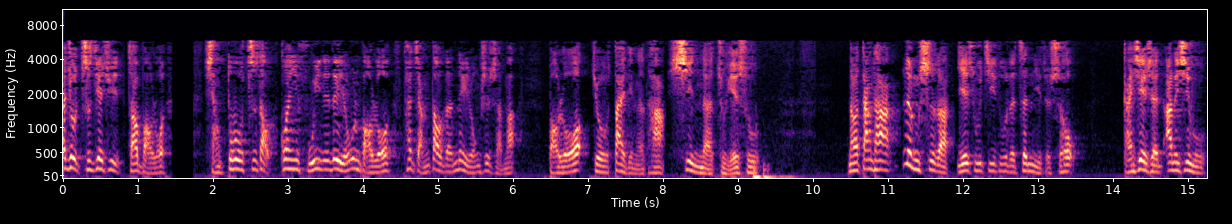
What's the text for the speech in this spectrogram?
他就直接去找保罗，想多知道关于福音的内容。问保罗，他讲到的内容是什么？保罗就带领了他信了主耶稣。那么，当他认识了耶稣基督的真理的时候，感谢神，阿利西姆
